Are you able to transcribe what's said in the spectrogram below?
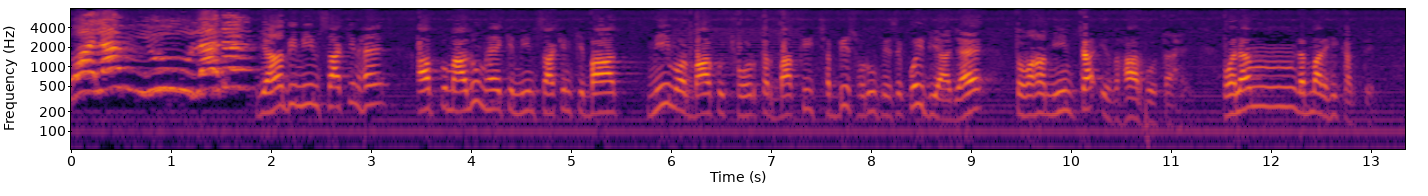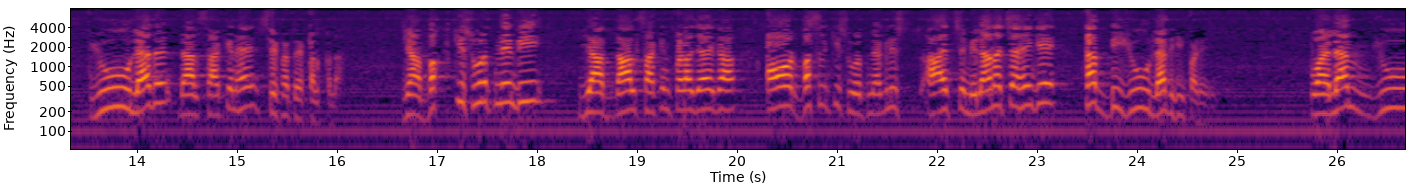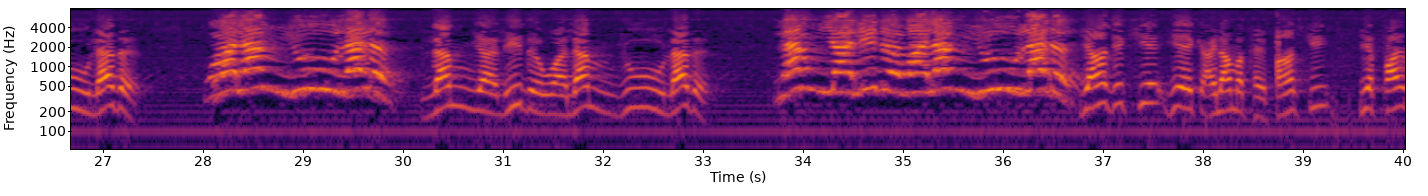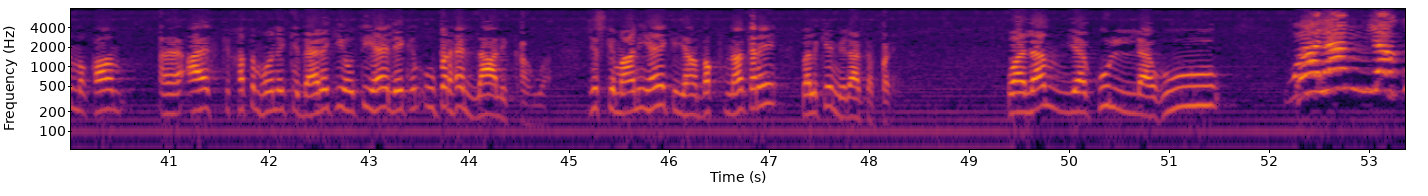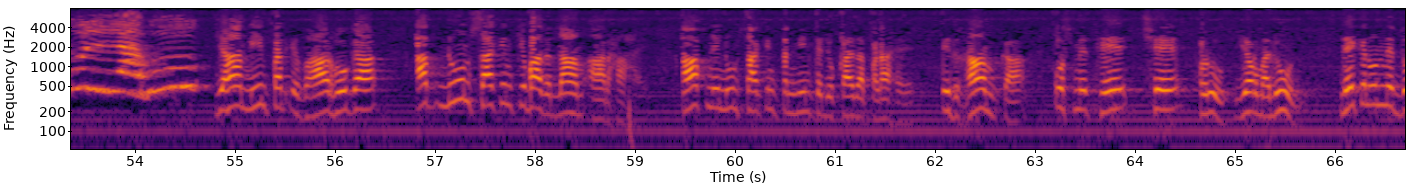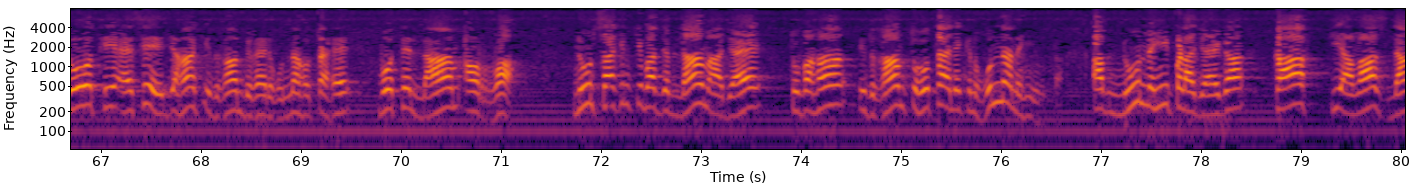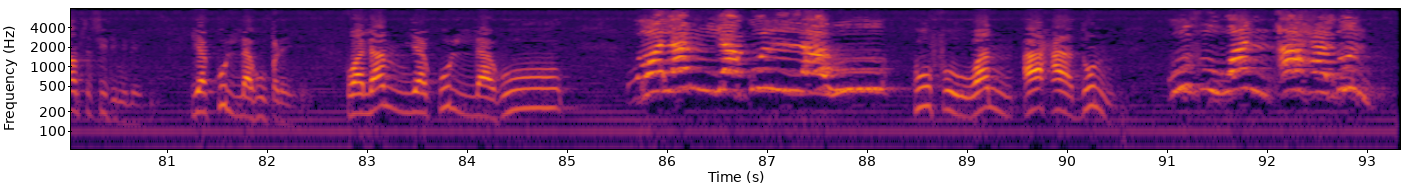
ولم یولد یہاں بھی میم ساکن ہے. آپ کو معلوم ہے کہ میم ساکن کے بعد میم اور با کو چھوڑ کر باقی چھبیس حروف میں سے کوئی بھی آ جائے تو وہاں میم کا اظہار ہوتا ہے. ولم لمبا نہیں کرتے. یولد دال ساکن ہے صفت قلقلہ. یہاں وقت کی صورت میں بھی یا دال ساکن پڑا جائے گا اور وصل کی صورت میں اگلی آیت سے ملانا چاہیں گے تب بھی یو لد ہی پڑے گی ولم یو لد ولم یولد. لم یلد ولم یو لد لم یلد ولم یولد. یہاں دیکھیے یہ ایک علامت ہے پانچ کی. یہ قائم مقام آیت کے ختم ہونے کے دائرے کی ہوتی ہے لیکن اوپر ہے لا لکھا ہوا جس کے معنی ہے کہ یہاں وقف نہ کریں بلکہ ملا کر پڑھیں۔ ولم یکل لہو. ولم له یہاں میم پر اظہار ہوگا، اب نون ساکن کے بعد لام آ رہا ہے۔ آپ نے نون ساکن تنوین کا جو قاعدہ پڑھا ہے، ادغام کا، اس میں تھے چھ حروف یرملون لیکن ان میں دو تھے ایسے جہاں کی ادغام بغیر غنہ ہوتا ہے، وہ تھے لام اور را۔ نون ساکن کے بعد جب لام آ جائے، تو وہاں ادغام تو ہوتا ہے، لیکن غنہ نہیں ہوتا۔ اب نون نہیں پڑا جائے گا، کاف کی آواز لام سے سیدھی ملے گی، یا کل لہو پڑے گی ولم کل لہو ولم یکن له کفون احد کفوا احد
